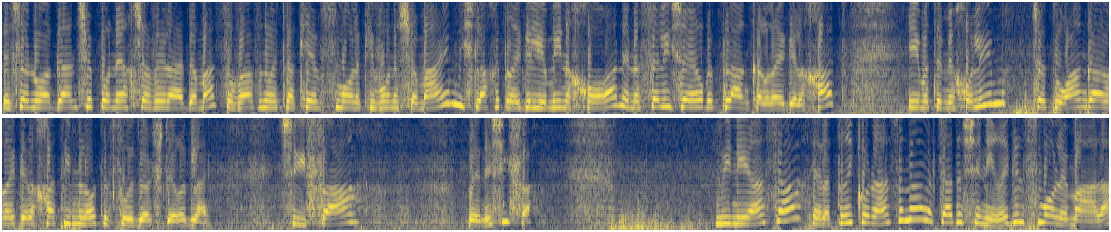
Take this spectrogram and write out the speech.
יש לנו אגן שפונה עכשיו אל האדמה, סובבנו את עקב שמאל לכיוון השמיים, נשלח את רגל ימין אחורה, ננסה להישאר בפלנק על רגל אחת, אם אתם יכולים, צ'טורנגה על רגל אחת, אם לא, תעשו את זה על שתי רגליים. שאיפה ונשיפה. ויניאסה אל הטריקונאסנה לצד השני, רגל שמאל למעלה,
